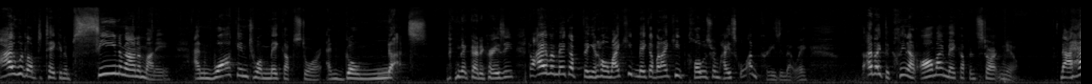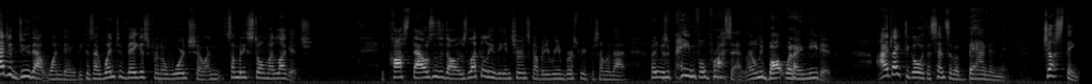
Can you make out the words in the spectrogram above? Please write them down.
I would love to take an obscene amount of money and walk into a makeup store and go nuts. Isn't that kind of crazy? No, I have a makeup thing at home. I keep makeup and I keep clothes from high school. I'm crazy that way. I'd like to clean out all my makeup and start new. Now, I had to do that one day because I went to Vegas for an award show and somebody stole my luggage. It cost thousands of dollars. Luckily, the insurance company reimbursed me for some of that, but it was a painful process. I only bought what I needed. I'd like to go with a sense of abandonment. Just think,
